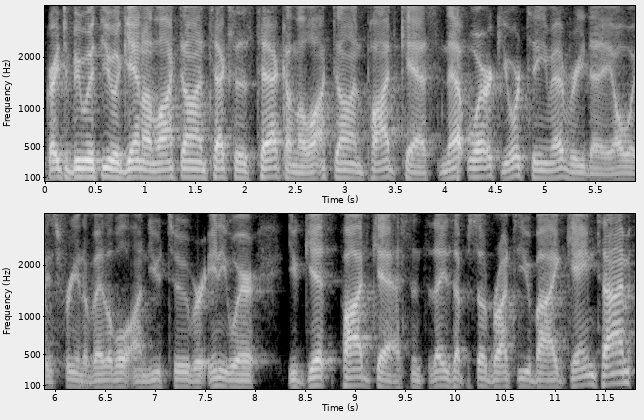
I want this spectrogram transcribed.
Great to be with you again on Locked On Texas Tech on the Locked On Podcast Network. Your team every day, always free and available on YouTube or anywhere you get podcasts. And today's episode brought to you by Gametime.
